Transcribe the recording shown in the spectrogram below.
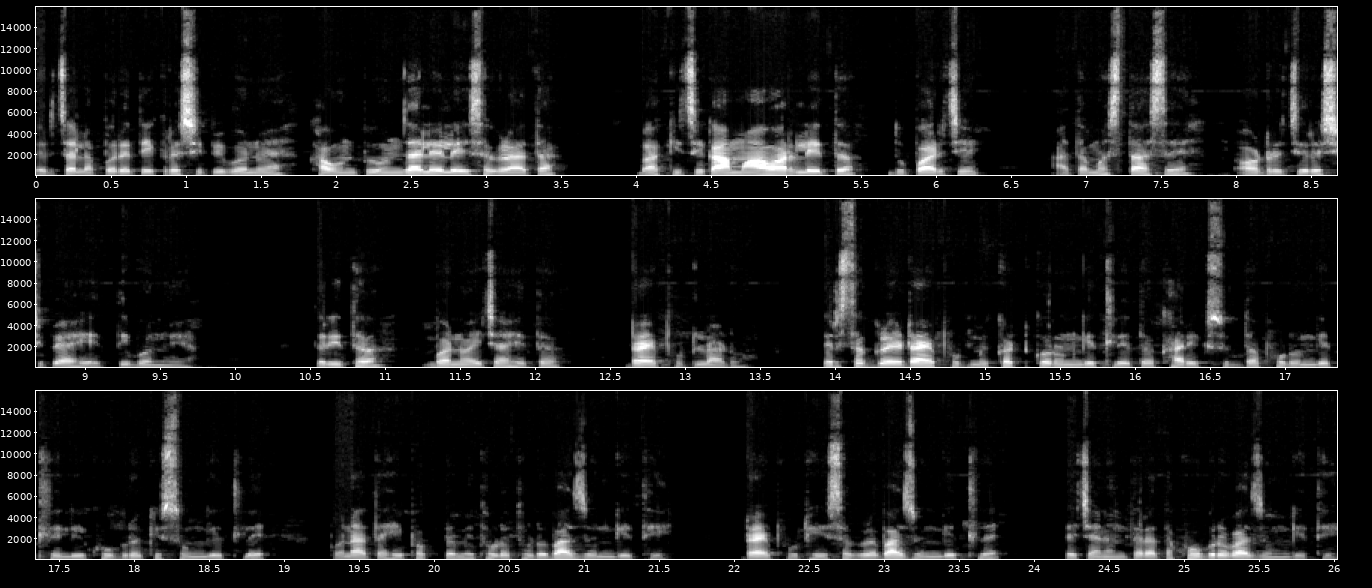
तर चला परत एक रेसिपी बनवूया. खाऊन पिऊन झालेलं आहे सगळं आता. बाकीचे कामं आवारले तर दुपारचे. आता मस्त असे ऑर्डरची रेसिपी आहे ती बनवूया. तर इथं बनवायचे तर ड्रायफ्रूट लाडू. तर सगळे ड्रायफ्रूट मी कट करून घेतले. तर खारीकसुद्धा फोडून घेतलेली खोबरं किसून घेतले. पण आता हे फक्त मी थोडं थोडं भाजून घेते. ड्रायफ्रूट हे सगळं भाजून घेतलं त्याच्यानंतर आता खोबरं भाजून घेते.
